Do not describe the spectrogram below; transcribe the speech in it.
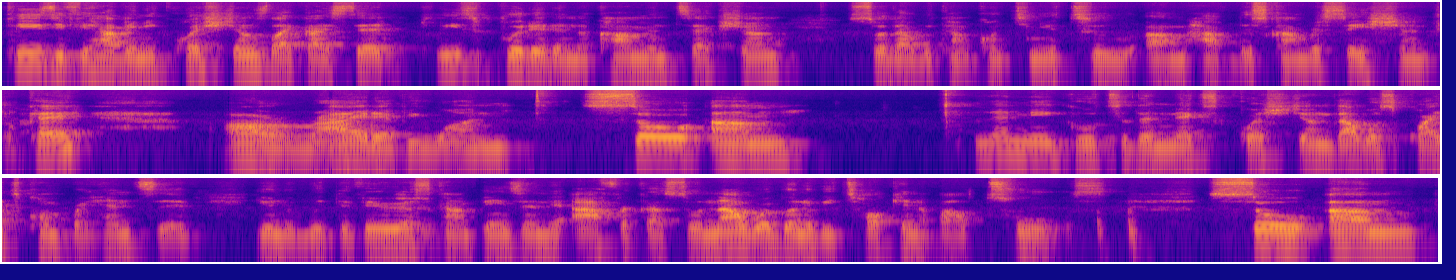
Please, if you have any questions, like I said, please put it in the comment section so that we can continue to um, have this conversation. Okay. All right, everyone. So um, let me go to the next question. That was quite comprehensive, you know, with the various mm. campaigns in the Africa. So now we're going to be talking about tools. So um,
